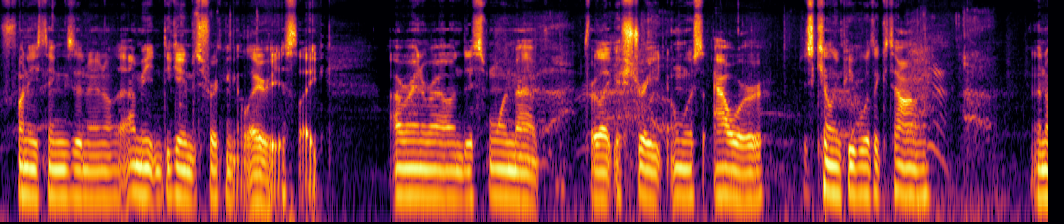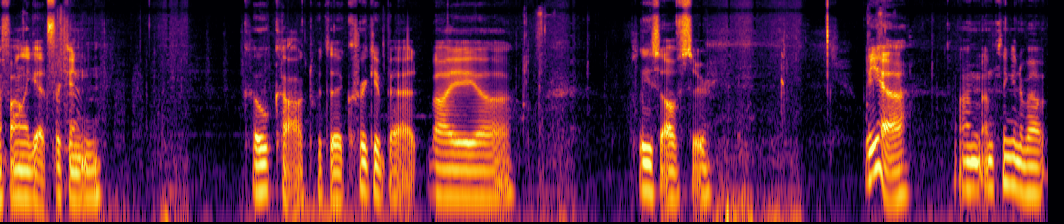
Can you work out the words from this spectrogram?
funny things in and all that. I mean, the game is freaking hilarious. Like, I ran around this one map for like a straight almost hour, just killing people with a katana, and then I finally got freaking co-cocked with a cricket bat by a uh, police officer. But yeah, I'm I'm thinking about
